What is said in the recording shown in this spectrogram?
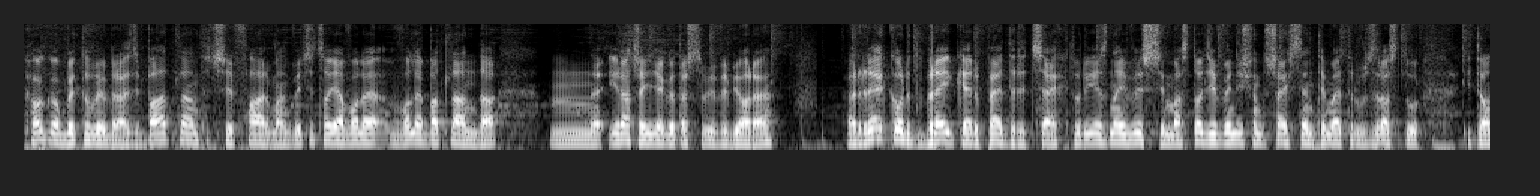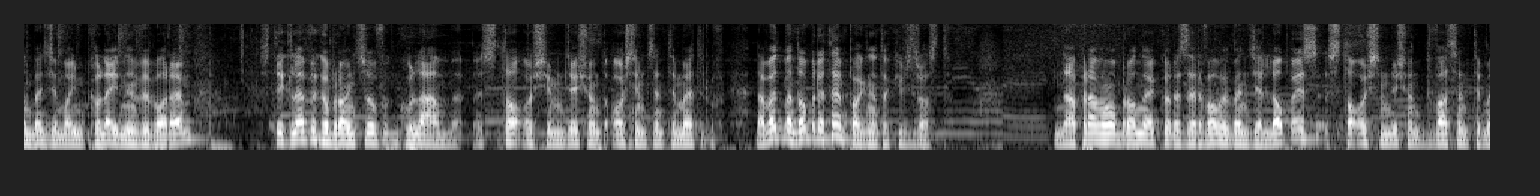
kogo by tu wybrać, Batland czy Farman. Wiecie co, ja wolę, wolę Batlanda mm, i raczej jego też sobie wybiorę. Rekord Breaker Pedry Czech, który jest najwyższy, ma 196 cm wzrostu i to on będzie moim kolejnym wyborem. Z tych lewych obrońców Gulam 188 cm. Nawet ma dobre tempo jak na taki wzrost. Na prawą obronę jako rezerwowy będzie Lopez 182 cm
